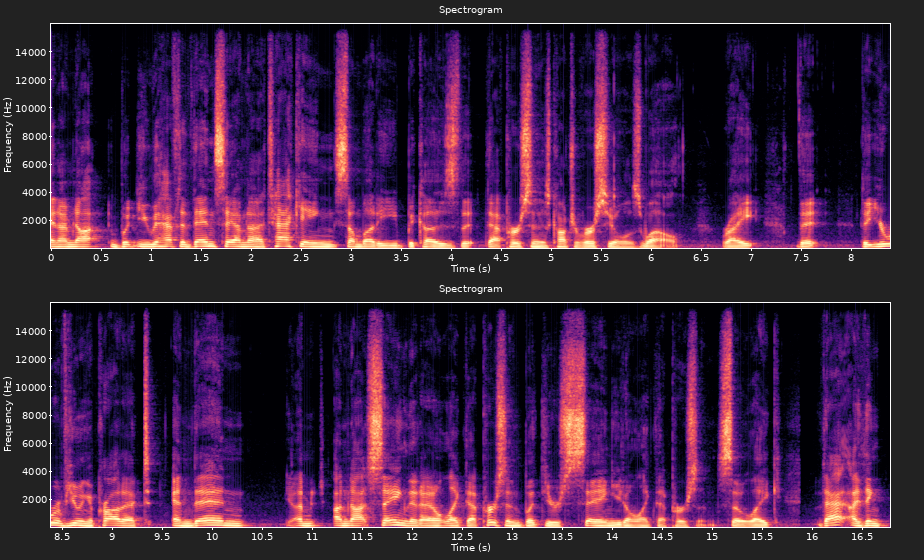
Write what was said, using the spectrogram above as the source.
and I'm not, but you have to then say I'm not attacking somebody because that that person is controversial as well, right? That that you're reviewing a product and then I'm I'm not saying that I don't like that person, but you're saying you don't like that person. So like that, I think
